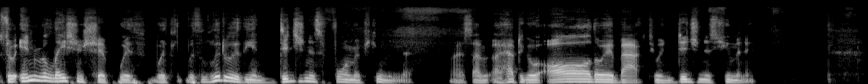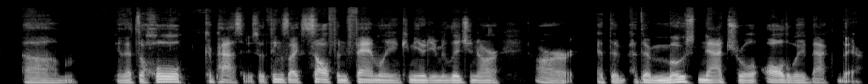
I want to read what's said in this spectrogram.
so in relationship with, with, with literally the indigenous form of humanness, right? so I, I have to go all the way back to indigenous humaning um, know, that's a whole capacity. So things like self and family and community and religion are are at the at their most natural all the way back there.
